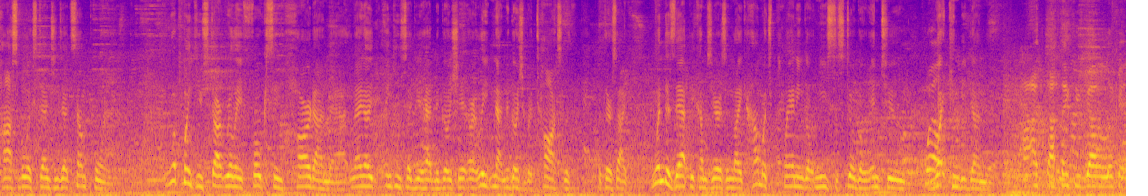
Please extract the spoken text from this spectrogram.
possible extensions at some point. At what point do you start really focusing hard on that? And I, I think you said you had negotiate, or at least not negotiate, but talks with, with their side. When does that become serious, and like how much planning go, needs to still go into Well- what can be done there? I, I think you've got to look at,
